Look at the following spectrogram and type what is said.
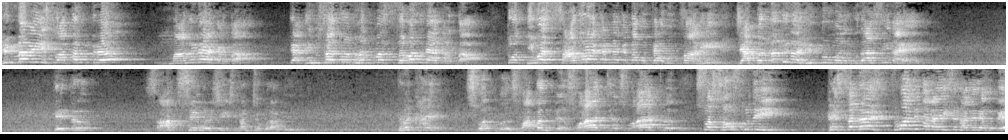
हिंदवी स्वातंत्र्य मानण्याकरता त्या दिवसाचं महत्त्व समजण्याकरता तो दिवस साजरा करण्याकरता मोठ्या उत्साहाने ज्या पद्धतीनं हिंदू मन उदासीन आहे ते तर सातशे वर्ष इस्लामच्या गुलामगिरी होते तेव्हा काय? स्वत्व स्वातंत्र्य स्वराज्य स्वराष्ट्र स्वसंस्कृती हे सगळे सुवाजित नाहीसे झालेले होते.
